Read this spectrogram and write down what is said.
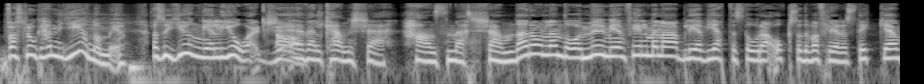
vad slog han igenom med? Alltså Djungel-George ja. är väl kanske hans mest kända roll ändå. Mumien-filmerna blev jättestora också, det var flera stycken.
